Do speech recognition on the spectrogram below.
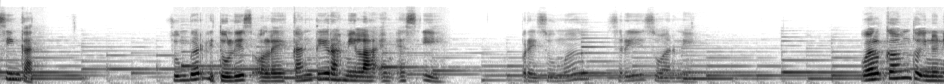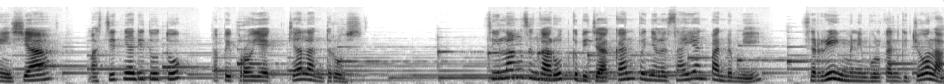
singkat. Sumber ditulis oleh Kanti Rahmilah MSI Presume Sri Suwarni. Welcome to Indonesia. Masjidnya ditutup tapi proyek jalan terus. Silang sengkarut kebijakan penyelesaian pandemi sering menimbulkan gejolak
